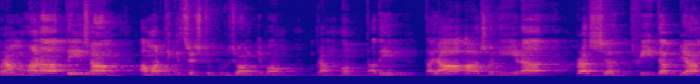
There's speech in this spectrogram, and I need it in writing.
ব্রাহ্মণা তেষাম আমার থেকে শ্রেষ্ঠ গুরুজন এবং ব্রাহ্মণ তাদের তয়া আসনীনা প্রশ্বিতব্যাম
